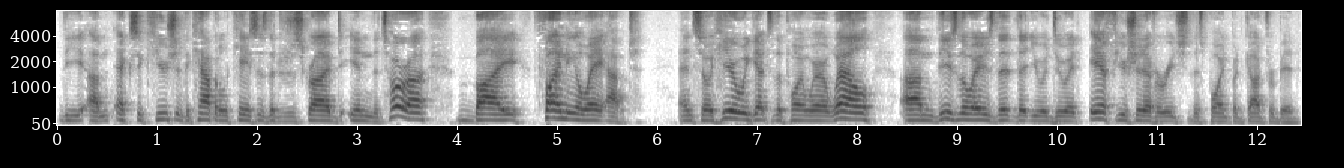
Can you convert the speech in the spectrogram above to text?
the um, execution, the capital cases that are described in the Torah by finding a way out. And so here we get to the point where, well, um, these are the ways that, that you would do it if you should ever reach to this point, but God forbid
